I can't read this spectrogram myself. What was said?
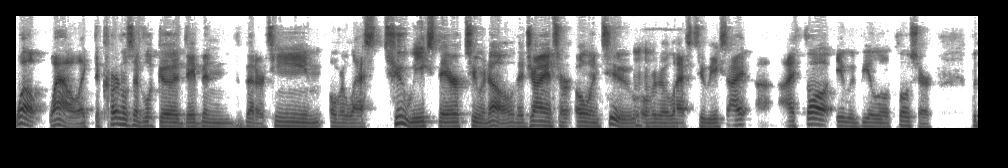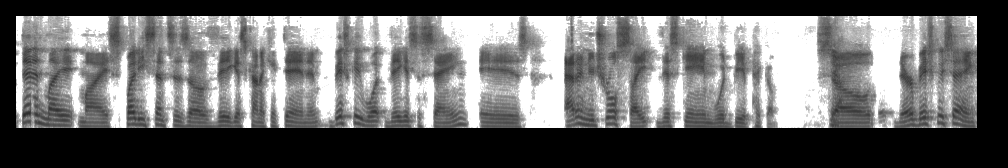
well, wow, like the Cardinals have looked good. They've been the better team over the last two weeks. They're 2 and 0. The Giants are 0 and 2 mm-hmm. over the last two weeks. I I thought it would be a little closer. But then my my spidey senses of Vegas kind of kicked in and basically what Vegas is saying is at a neutral site this game would be a pick 'em. So yeah. they're basically saying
